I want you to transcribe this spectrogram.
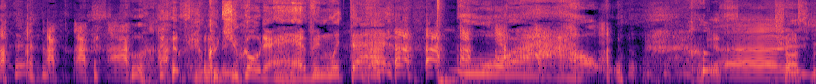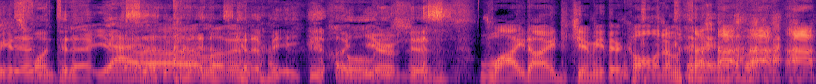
Could you go to heaven with that? Wow. It's, trust me, it's fun today. Yes. I love it's it. going to be a Holy year of shit. this. Wide-eyed Jimmy, they're calling him.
